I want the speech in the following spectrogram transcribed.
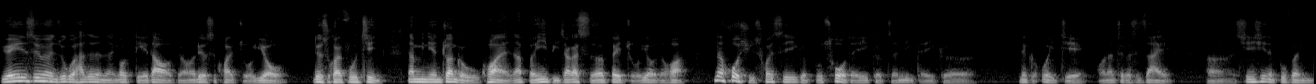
原因是因为如果它真的能够跌到，比方说六十块左右，六十块附近，那明年赚个五块，那本益比大概十二倍左右的话，那或许会是一个不错的一个整理的一个那个位阶哦。那这个是在呃新兴的部分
